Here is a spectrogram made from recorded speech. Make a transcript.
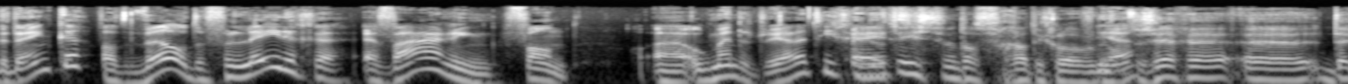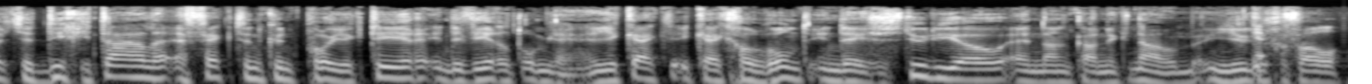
bedenken wat wel de volledige ervaring van uh, augmented reality geeft. En dat is, want dat vergat ik geloof ik ja? nog te zeggen, uh, dat je digitale effecten kunt projecteren in de wereld om je heen. Je kijkt, ik kijk gewoon rond in deze studio en dan kan ik nou in jullie ja. geval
